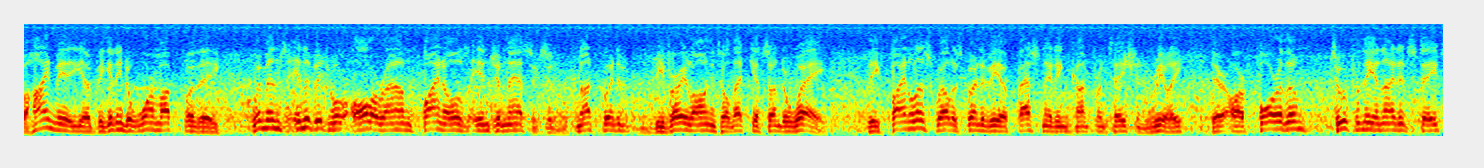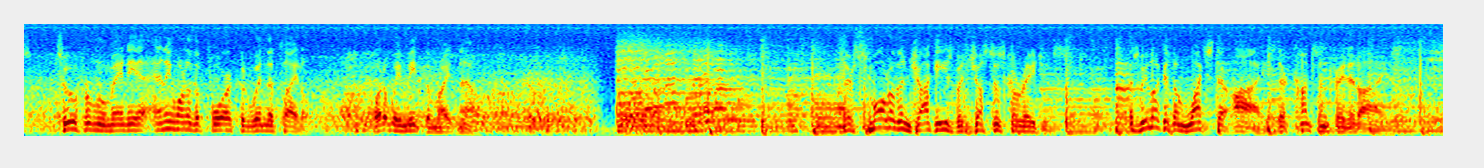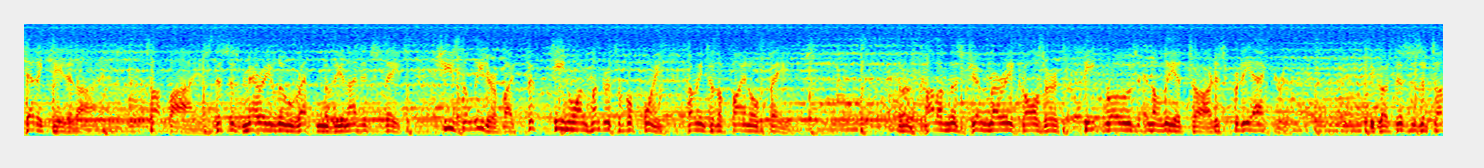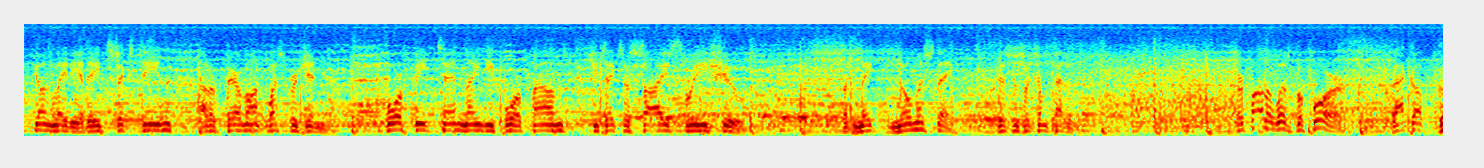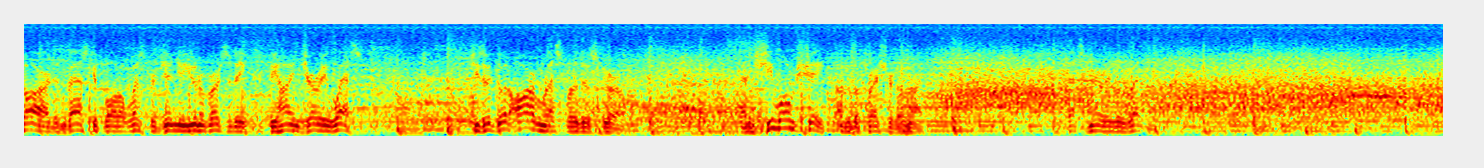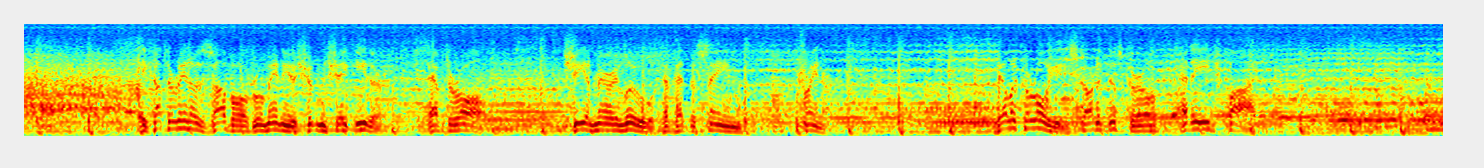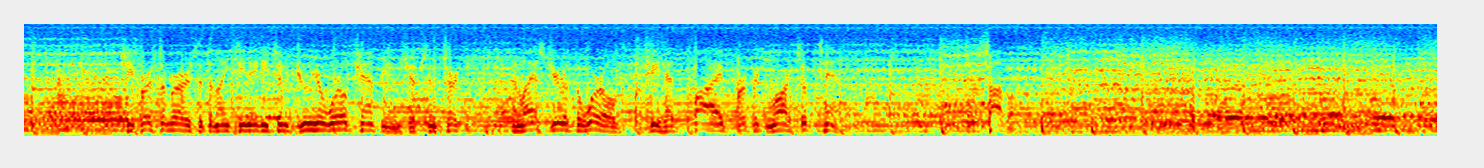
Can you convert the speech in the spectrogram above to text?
behind me are beginning to warm up for the women's individual all-around finals in gymnastics. It's not going to be very long until that gets underway. The finalists, well, it's going to be a fascinating confrontation, really. There are four of them, two from the United States, two from Romania. Any one of the four could win the title. Why don't we meet them right now? They're smaller than jockeys, but just as courageous. As we look at them, watch their eyes, their concentrated eyes, dedicated eyes, tough eyes. This is Mary Lou Retton of the United States. She's the leader by 15 one-hundredths of a point coming to the final phase. The columnist Jim Murray calls her Pete Rose in a leotard. It's pretty accurate because this is a tough young lady at age 16 out of Fairmont, West Virginia. 4 feet 10, 94 pounds. She takes a size 3 shoe. But make no mistake, this is a competitor. Her father was before backup guard in basketball at West Virginia University behind Jerry West. She's a good arm wrestler, this girl. And she won't shake under the pressure tonight. That's Mary Lou Retton. Ekaterina Szabo of Romania shouldn't shake either. After all, she and Mary Lou have had the same trainer. Bela Karolyi started this girl at age five. Emerged at the 1982 Junior World Championships in Turkey. And last year at the World, she had five perfect marks of 10. Szabo.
